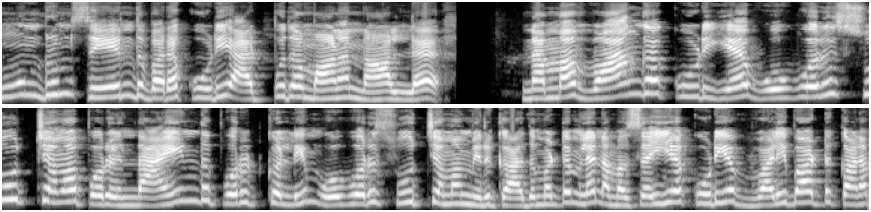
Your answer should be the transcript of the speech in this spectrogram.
மூன்றும் சேர்ந்து வரக்கூடிய அற்புதமான நாளில் நம்ம வாங்கக்கூடிய ஒவ்வொரு சூட்சம பொருள் இந்த ஐந்து பொருட்கள்லையும் ஒவ்வொரு சூட்சமம் இருக்குது அது மட்டும் இல்லை நம்ம செய்யக்கூடிய வழிபாட்டுக்கான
